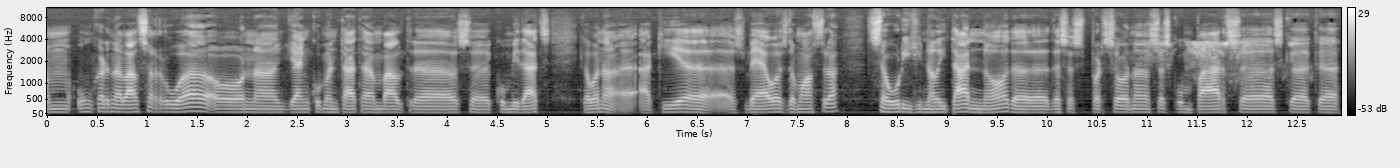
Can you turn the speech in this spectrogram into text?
um, un carnaval Sarrua on uh, ja hem comentat amb altres uh, convidats que bueno, aquí uh, es veu, es demostra la originalitat no? de, de les persones, les comparses que, que,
